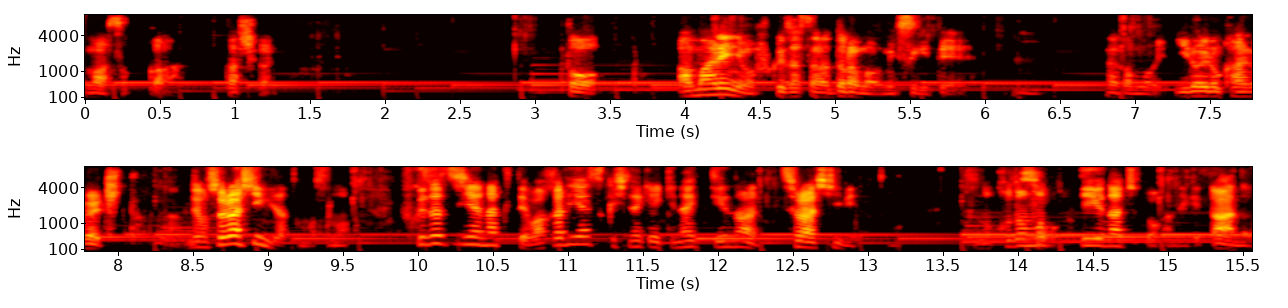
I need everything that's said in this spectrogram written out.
ー。まあそっか。確かに。と、あまりにも複雑なドラマを見すぎて、うんなんかもういろいろ考えちゃった。でもそれは真理だと思う。その複雑じゃなくて分かりやすくしなきゃいけないっていうのは、それは真理だと思う。その子供っていうのはちょっと分かんないけど、ああの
